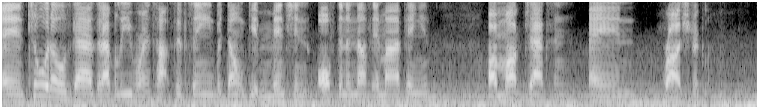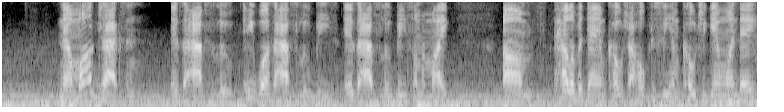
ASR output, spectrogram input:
And two of those guys that I believe are in top 15 but don't get mentioned often enough, in my opinion, are Mark Jackson and Rod Strickland. Now, Mark Jackson is an absolute, he was an absolute beast, is an absolute beast on the mic. Um, hell of a damn coach. I hope to see him coach again one day.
